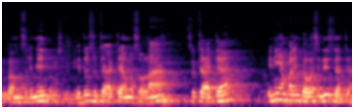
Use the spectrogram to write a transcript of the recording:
Bapak muslimin, Bapak muslimin. itu sudah ada musola, sudah ada. Ini yang paling bawah sendiri sudah ada.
